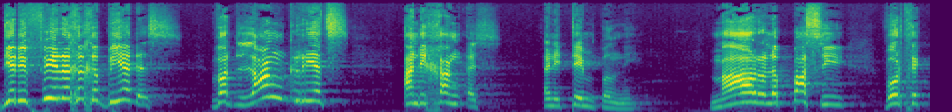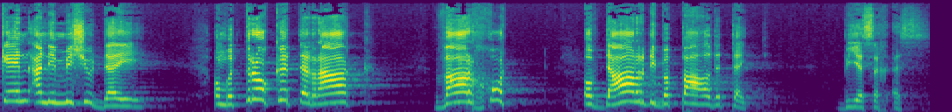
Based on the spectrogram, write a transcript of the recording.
deur die vurige gebedes wat lank reeds aan die gang is in die tempel nie. Maar hulle passie word geken aan die Misjudei om betrokke te raak waar God op daardie bepaalde tyd besig is.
